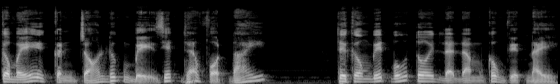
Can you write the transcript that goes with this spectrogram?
cậu ấy cần chó lúc bị giết đã vọt đáy. Thì không biết bố tôi là làm công việc này.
